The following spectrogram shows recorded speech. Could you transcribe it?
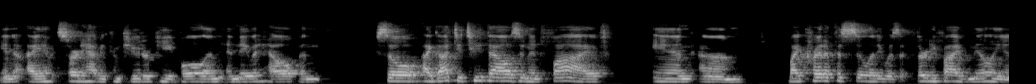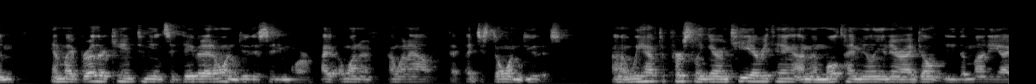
And I started having computer people and, and they would help. And so I got to 2005 and um, my credit facility was at 35 million. And my brother came to me and said, David, I don't want to do this anymore. I, I want to, I want out. I, I just don't want to do this. Uh, we have to personally guarantee everything. I'm a multimillionaire. I don't need the money. I,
